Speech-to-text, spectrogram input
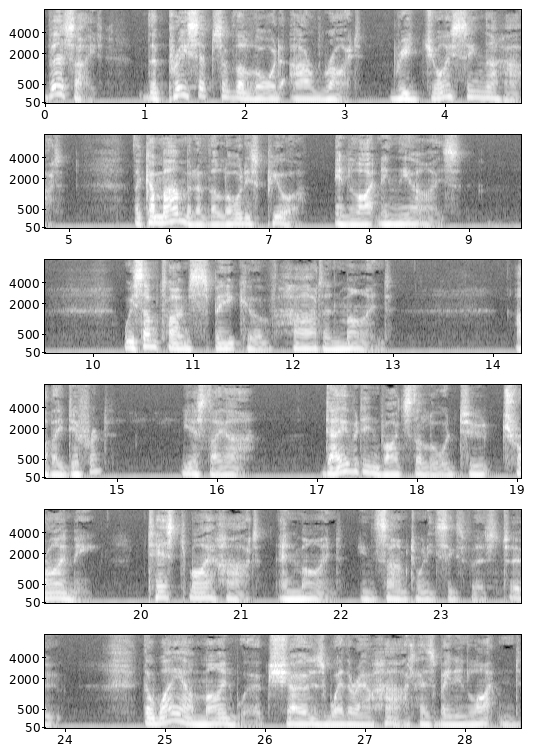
Verse 8 The precepts of the Lord are right, rejoicing the heart. The commandment of the Lord is pure, enlightening the eyes. We sometimes speak of heart and mind. Are they different? Yes, they are. David invites the Lord to try me, test my heart and mind in Psalm 26 verse 2. The way our mind works shows whether our heart has been enlightened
